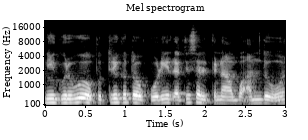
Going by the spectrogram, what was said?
నీ గురువు పుత్రికతో కూడి రతి సల్పినావు. అందు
